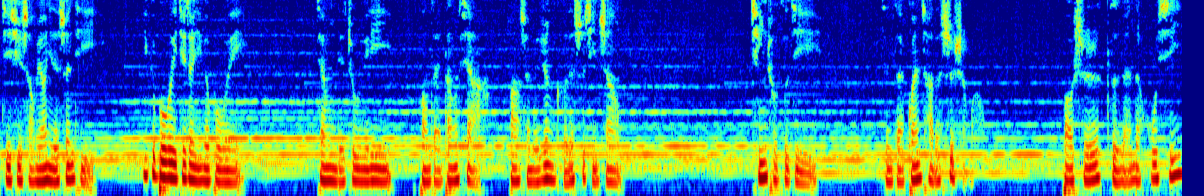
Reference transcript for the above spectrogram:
继续扫描你的身体，一个部位接着一个部位，将你的注意力放在当下发生的任何的事情上。清楚自己正在观察的是什么，保持自然的呼吸。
